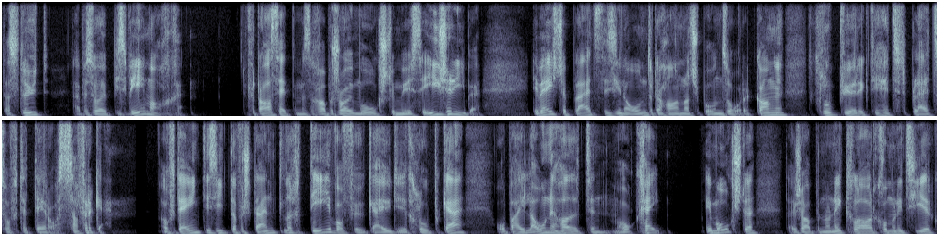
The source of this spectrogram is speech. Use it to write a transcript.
dass die Leute eben so etwas weh machen. Für das hätte man sich aber schon im August einschreiben Die meisten Plätze sind unter der Hand an die Sponsoren gegangen. Die Clubführung die hat die Plätze auf der Terrasse vergeben. Auf der einen Seite verständlich, die, die viel Geld in den Club geben, auch bei Laune halten, okay. Im August da ist aber noch nicht klar kommuniziert,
